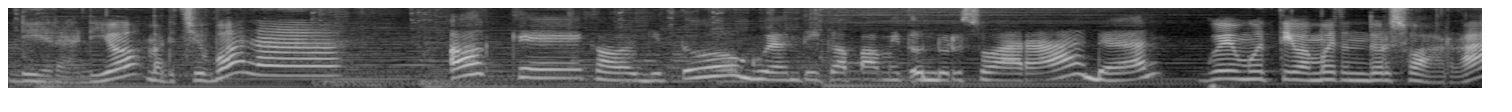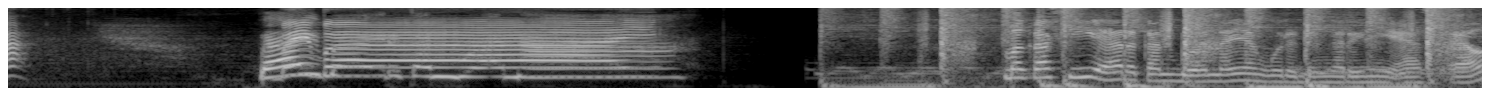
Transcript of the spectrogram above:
di Radio Mercu Buana. Oke, kalau gitu gue Antika pamit undur suara dan Gue Muti pamit undur suara. Bye bye, Bye-bye. rekan Buana. Makasih ya rekan Buana yang udah dengerin YSL.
